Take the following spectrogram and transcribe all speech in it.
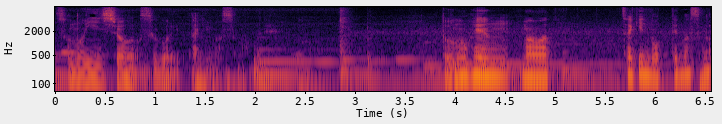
その印象すごいありますもんね。どの辺回っ最近乗ってますか？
